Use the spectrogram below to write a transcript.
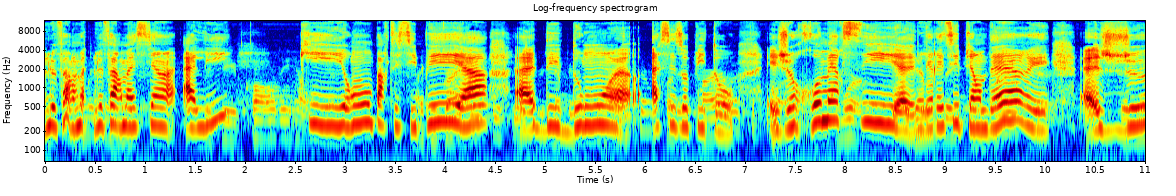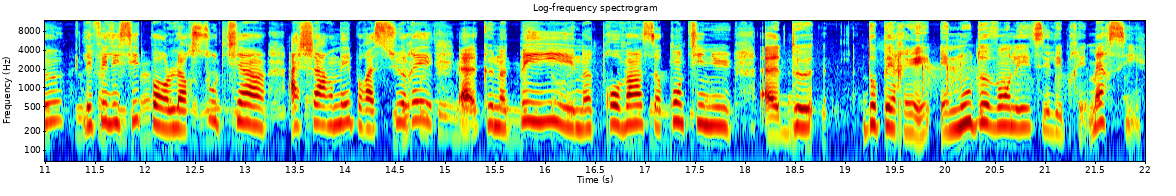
le, pharmacien Ali, qui ont participé à, des dons à ces hôpitaux. Et je remercie les récipiendaires et je les félicite pour leur soutien acharné pour assurer que notre pays et notre province continuent d'opérer. Et nous devons les célébrer. Merci.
